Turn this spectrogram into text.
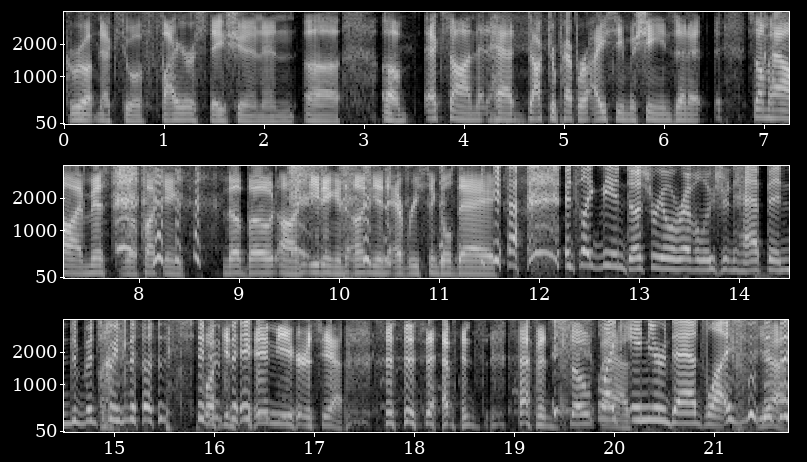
grew up next to a fire station and uh, a Exxon that had Dr Pepper icy machines in it? Somehow I missed the fucking the boat on eating an onion every single day. Yeah. It's like the industrial revolution happened between those two Fucking things. ten years, yeah. this happens happens so fast. Like in your dad's life. yeah.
